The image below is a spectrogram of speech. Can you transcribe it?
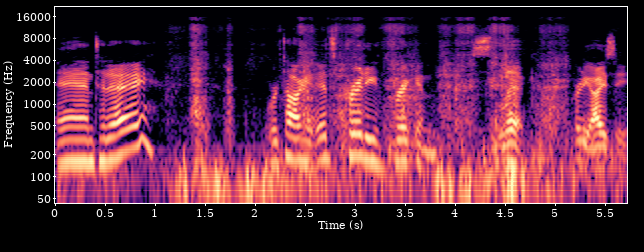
and today we're talking, it's pretty freaking slick, pretty icy.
